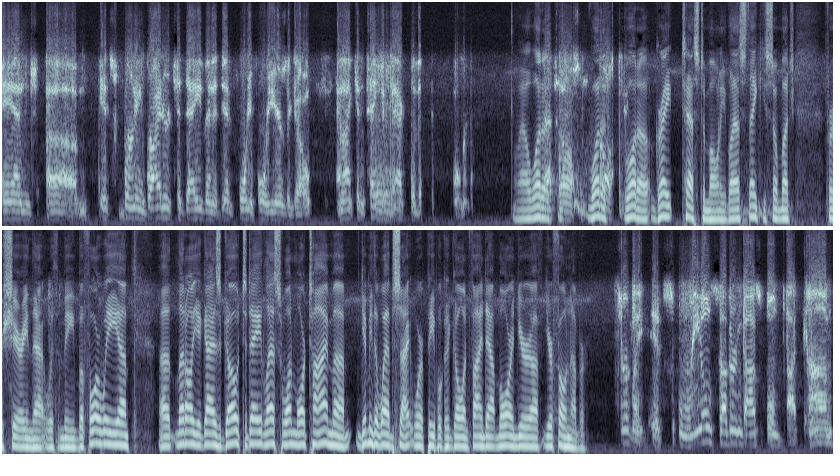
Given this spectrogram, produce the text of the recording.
and um, it's burning brighter today than it did 44 years ago. And I can take it back to that moment. Well, what a awesome. what a what a great testimony, Les. Thank you so much for sharing that with me. Before we uh, uh, let all you guys go today, Les, one more time, uh, give me the website where people could go and find out more and your uh, your phone number. Certainly. It's realsoutherngospel.com.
